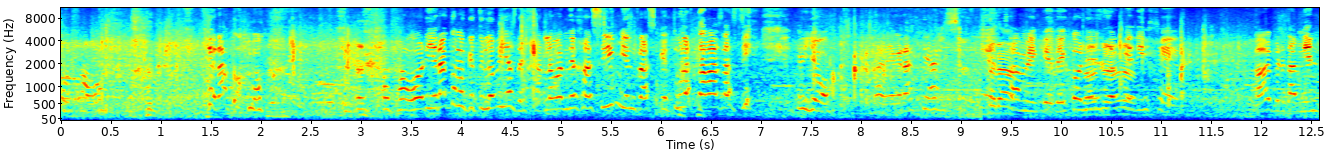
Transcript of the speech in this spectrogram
por favor. Era como, por favor, y era como que tú lo veías dejar la bandeja así mientras que tú la estabas así. Y yo, vale, gracias. Era- O sea, me quedé con No, eso claro. que dije, Ay, pero también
